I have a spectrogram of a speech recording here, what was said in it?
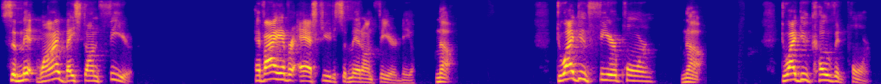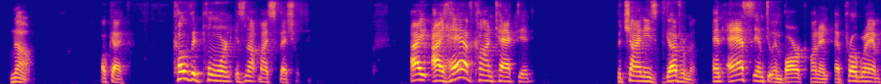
Submit why? Based on fear. Have I ever asked you to submit on fear, Neil? No. Do I do fear porn? No. Do I do COVID porn? No. Okay. COVID porn is not my specialty. I, I have contacted the Chinese government and asked them to embark on an, a program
